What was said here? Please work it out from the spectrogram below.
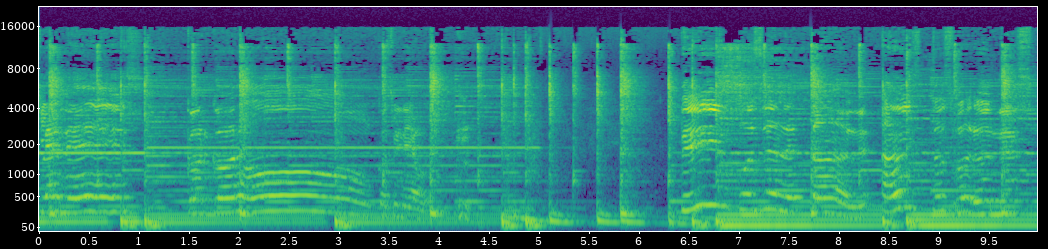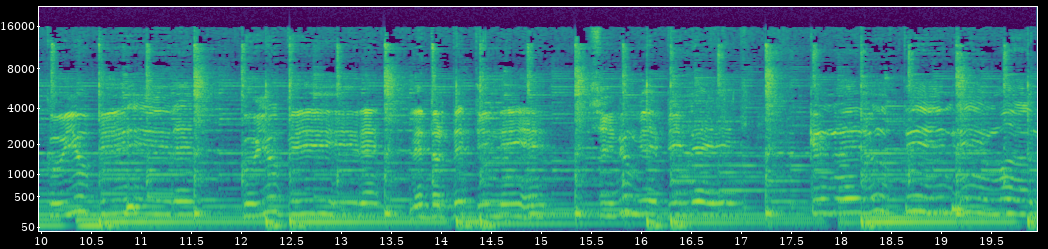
klanen pozele tale Astăzi mă rănesc cu iubire Cu iubire. Le dor de tine Și nu mi-e bine Când ai rupt inima în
